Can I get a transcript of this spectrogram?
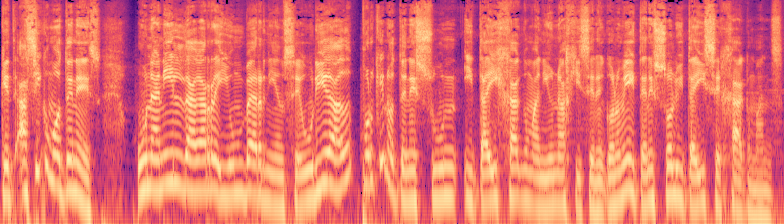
Que así como tenés una Nilda Garre y un Bernie en seguridad, ¿por qué no tenés un Itaí Hackman y un Agis en economía y tenés solo Itaíse Hackmans?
